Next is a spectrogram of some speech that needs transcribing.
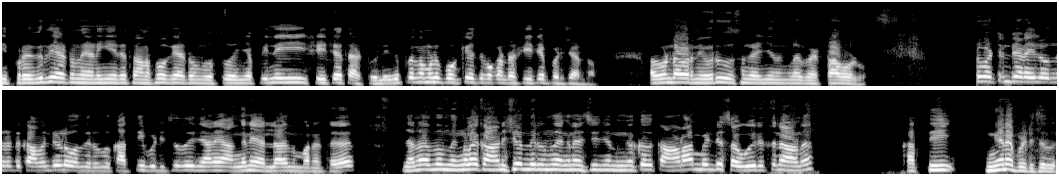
ഈ പ്രകൃതിയായിട്ടൊന്ന് ഇണങ്ങി ഇതിന്റെ തണുപ്പൊക്കെ ആയിട്ടൊന്ന് ഒത്തു കഴിഞ്ഞാൽ പിന്നെ ഈ ഷീറ്റേ തട്ടൂല. ഇതിപ്പോൾ നമ്മൾ പൊക്കി വെച്ചപ്പോൾ കണ്ടോ ഷീറ്റെ പിടിച്ചാണ്ടോ? അതുകൊണ്ടാണ് പറഞ്ഞു ഒരു ദിവസം കഴിഞ്ഞ് നിങ്ങൾ വെട്ടാവുള്ളൂ. വെട്ടിന്റെ ഇടയിൽ ഒന്ന് രണ്ട് കമന്റുകൾ വന്നിരുന്നു. കത്തി പിടിച്ചത് ഞാൻ അങ്ങനെയല്ല എന്ന് പറഞ്ഞിട്ട് ഞാനത് നിങ്ങളെ കാണിച്ചു തന്നിരുന്നത് എങ്ങനെയാണെന്ന് വെച്ച് കഴിഞ്ഞാൽ നിങ്ങൾക്ക് കാണാൻ വേണ്ടി സൗകര്യത്തിനാണ് കത്തി ഇങ്ങനെ പിടിച്ചത്.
